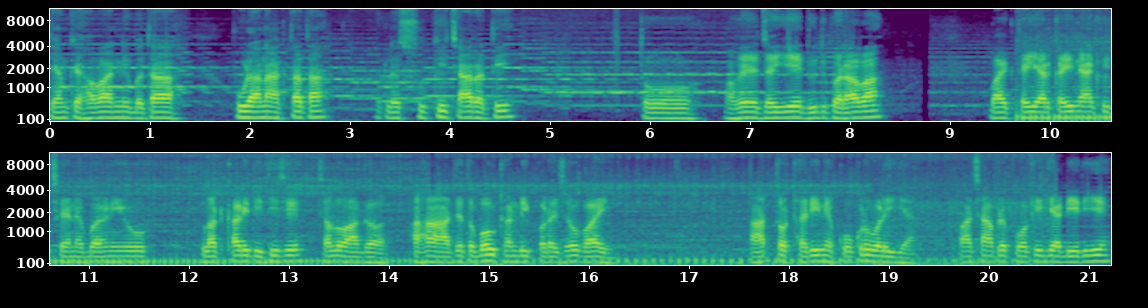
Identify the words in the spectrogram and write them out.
કેમ કે હવારની બધા પૂળા નાખતા હતા, એટલે સૂકી ચાર હતી. તો હવે જઈએ દૂધ ભરાવા. બાઇક તૈયાર કરી નાખ્યું છે અને બરણીઓ લટકાડી દીધી છે. ચાલો આગળ. હા આજે તો બહુ ઠંડી પડે છે ભાઈ. હાથ તો ઠરીને કોકડું વળી ગયા. પાછા આપણે પહોંચી ગયા ડેરીએ.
